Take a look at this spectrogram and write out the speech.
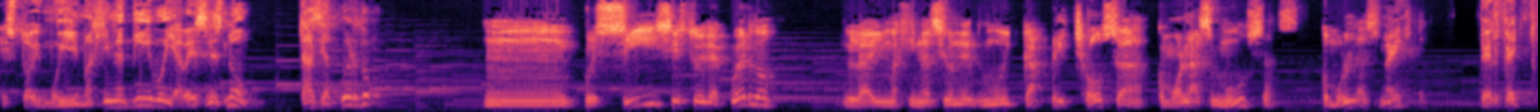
estoy muy imaginativo y a veces no. ¿Estás de acuerdo? Mm, pues sí, sí estoy de acuerdo. La imaginación es muy caprichosa, como las musas, como las musas. Perfecto.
